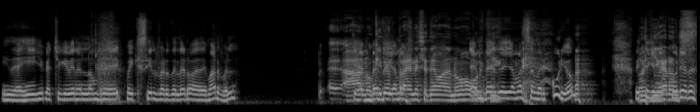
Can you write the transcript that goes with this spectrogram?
Y de ahí yo caché que viene el nombre Quicksilver del héroe de Marvel. Eh, ah, no quiero entrar en ese tema no. En vez de llamarse Mercurio. ¿Viste que Mercurio era...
